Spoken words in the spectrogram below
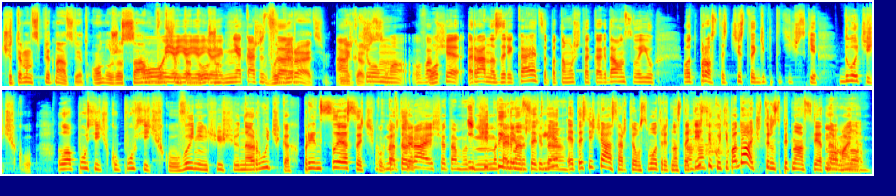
14-15 лет. Он уже сам, Ой, в общем-то, Ой, должен мне кажется, выбирать. Мне Артем кажется. вообще он... рано зарекается, потому что когда он свою, вот просто чисто гипотетически, дочечку, лапусечку, пусечку, выненчущую на ручках, принцессочку, вот которая... вчера еще там И 14 лет, да. это сейчас Артем смотрит на статистику, ага. типа, да, 14-15 лет норм, нормально. Норм.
